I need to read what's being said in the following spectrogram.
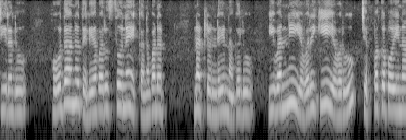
చీరలు హోదాను తెలియపరుస్తూనే కనబడనట్లుండే నగలు ఇవన్నీ ఎవరికీ ఎవరు చెప్పకపోయినా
